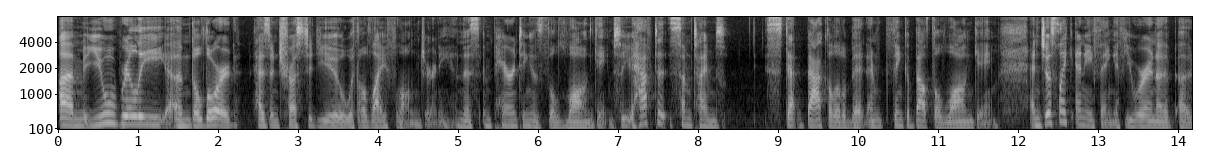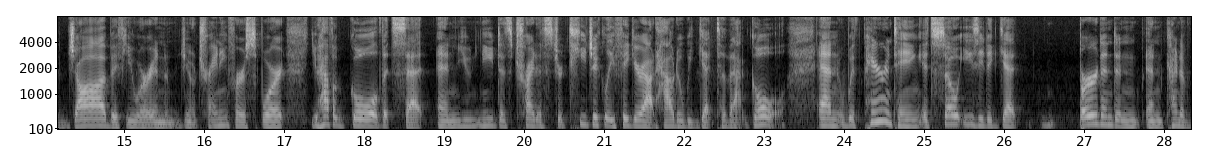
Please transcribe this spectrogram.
Um, you really, um, the Lord has entrusted you with a lifelong journey. And this and parenting is the long game. So you have to sometimes step back a little bit and think about the long game. And just like anything, if you were in a, a, job, if you were in you know training for a sport, you have a goal that's set and you need to try to strategically figure out how do we get to that goal. And with parenting, it's so easy to get burdened and, and kind of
